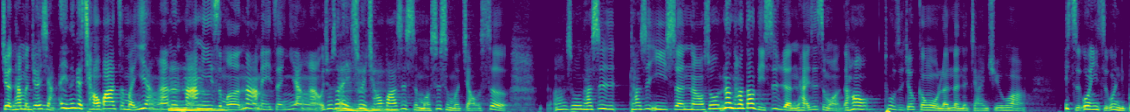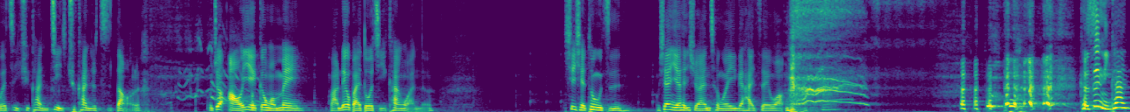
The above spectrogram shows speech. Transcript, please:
就、嗯、他们就会想，哎、欸，那个乔巴怎么样啊？那纳米什么？纳美怎样啊？我就说，哎、欸，所以乔巴是什么？是什么角色？然后说他是他是医生啊。我说那他到底是人还是什么？然后兔子就跟我冷冷的讲一句话，一直问一直问，你不会自己去看，你自己去看就知道了。我就熬夜跟我妹把六百多集看完了。谢谢兔子。我现在也很喜欢成为一个海贼王，可是你看，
